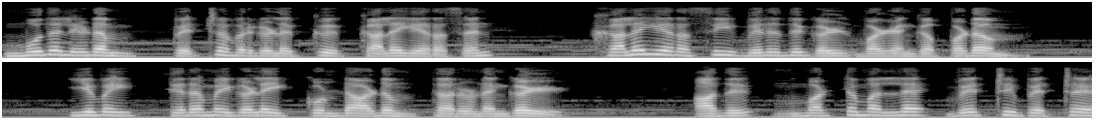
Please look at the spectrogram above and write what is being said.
முதலிடம் பெற்றவர்களுக்கு கலையரசன் கலையரசி விருதுகள் வழங்கப்படும். இவை திறமைகளை கொண்டாடும் தருணங்கள். அது மட்டுமல்ல வெற்றி பெற்ற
